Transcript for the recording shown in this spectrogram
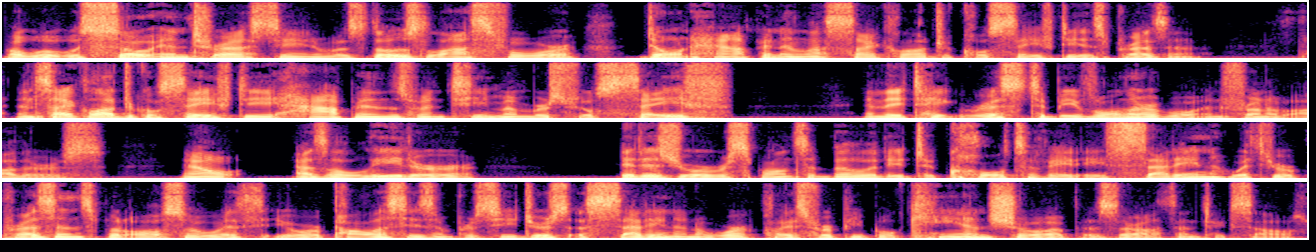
But what was so interesting was those last four don't happen unless psychological safety is present. And psychological safety happens when team members feel safe and they take risks to be vulnerable in front of others. Now, as a leader, it is your responsibility to cultivate a setting with your presence, but also with your policies and procedures, a setting and a workplace where people can show up as their authentic self.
